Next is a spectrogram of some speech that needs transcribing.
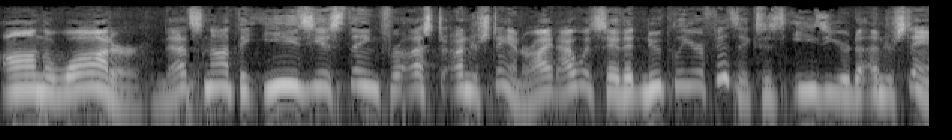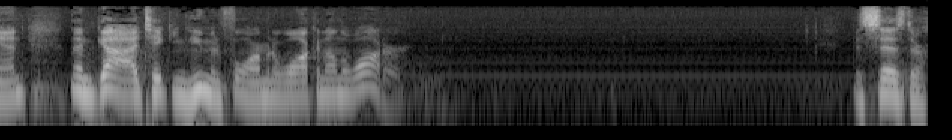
on the water. That's not the easiest thing for us to understand, right? I would say that nuclear physics is easier to understand than God taking human form and walking on the water. It says their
